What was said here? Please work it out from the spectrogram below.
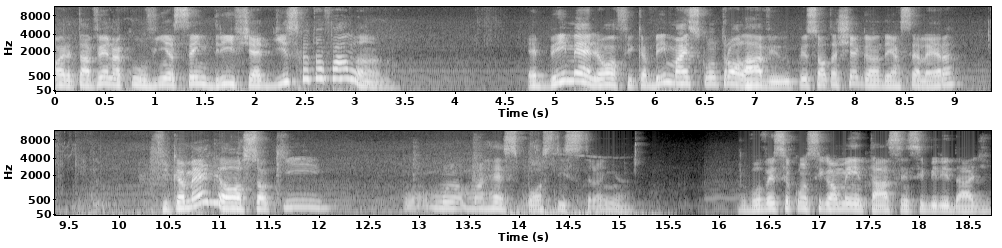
Olha, tá vendo a curvinha sem drift? É disso que eu tô falando. É bem melhor, fica bem mais controlável. O pessoal tá chegando, hein? Acelera. Fica melhor, só que... Uma, uma resposta estranha. Vou ver se eu consigo aumentar a sensibilidade.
